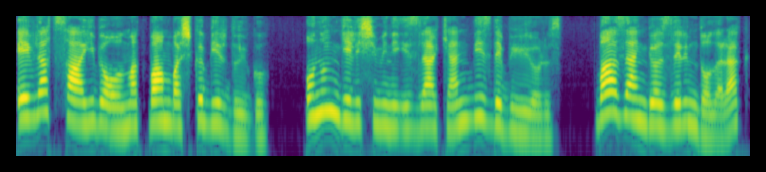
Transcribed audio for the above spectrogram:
Evlat sahibi olmak bambaşka bir duygu. Onun gelişimini izlerken biz de büyüyoruz. Bazen gözlerim dolarak,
